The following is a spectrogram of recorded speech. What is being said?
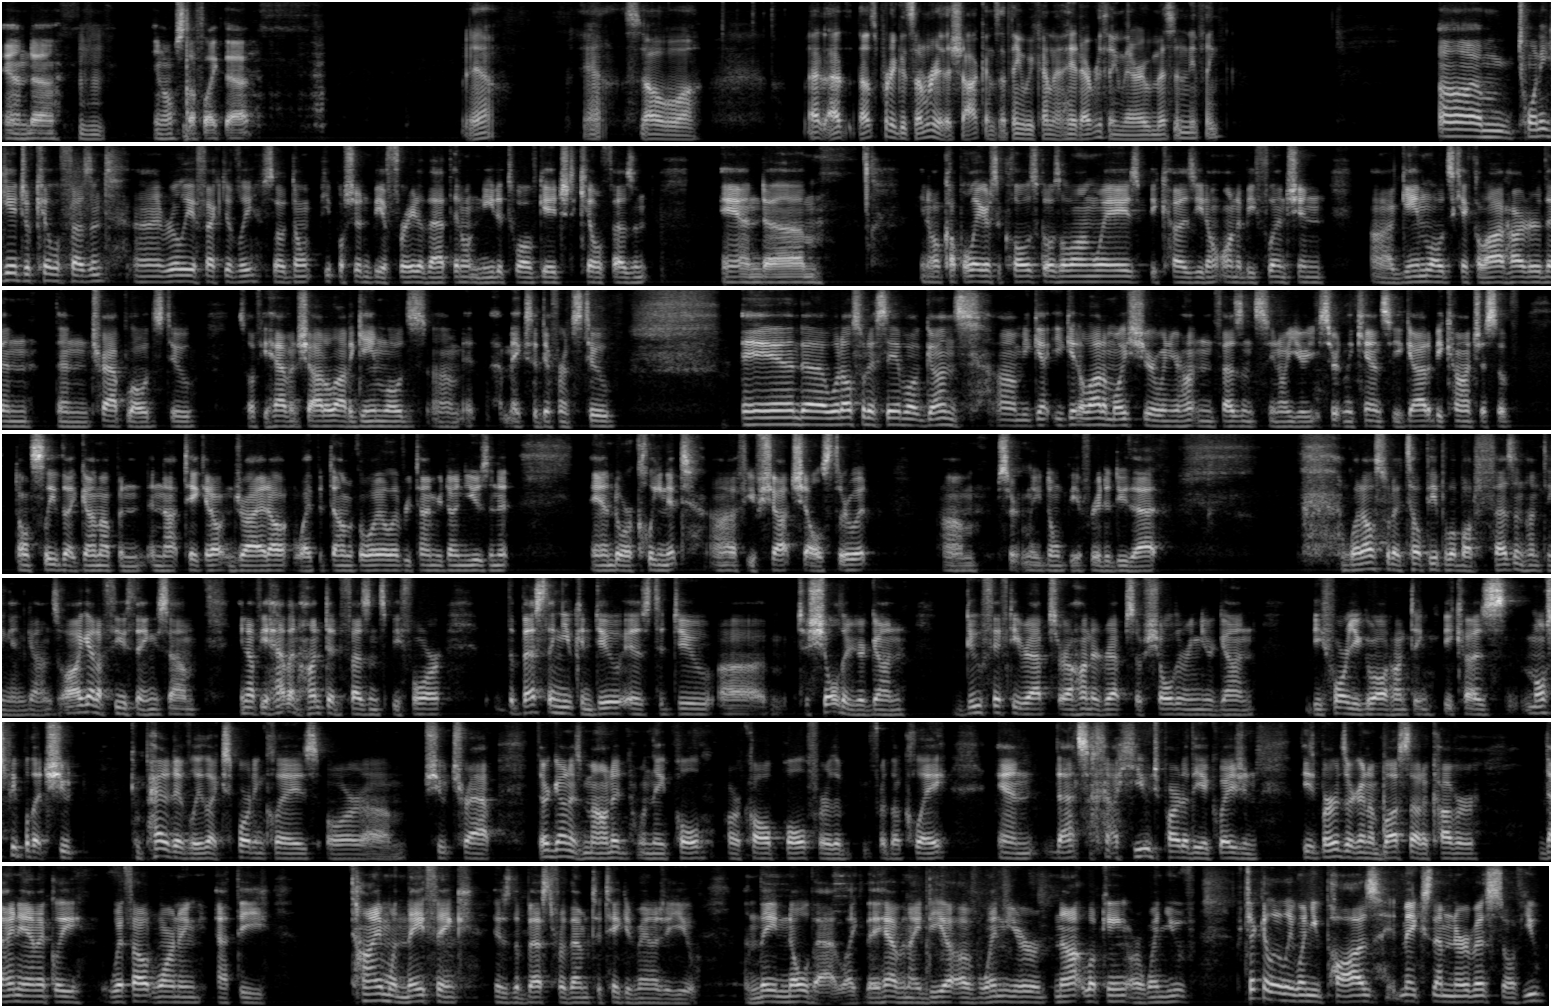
and uh, mm-hmm. you know stuff like that. Yeah, yeah. So uh, that, that that's pretty good summary of the shotguns. I think we kind of hit everything there. Are we missing anything? Um, 20 gauge will kill a pheasant uh, really effectively. So don't people shouldn't be afraid of that. They don't need a 12 gauge to kill a pheasant and um, you know a couple layers of clothes goes a long ways because you don't want to be flinching. Uh, game loads kick a lot harder than than trap loads do. So if you haven't shot a lot of game loads, um, it that makes a difference too. And uh, what else would I say about guns? Um, you get you get a lot of moisture when you're hunting pheasants. You know you certainly can. So you got to be conscious of don't sleeve that gun up and, and not take it out and dry it out and wipe it down with oil every time you're done using it and or clean it uh, if you've shot shells through it. Um, certainly don't be afraid to do that. What else would I tell people about pheasant hunting and guns? Well, I got a few things. Um, you know, if you haven't hunted pheasants before, the best thing you can do is to do uh, to shoulder your gun. Do 50 reps or 100 reps of shouldering your gun before you go out hunting, because most people that shoot competitively, like sporting clays or um, shoot trap, their gun is mounted when they pull or call pull for the for the clay, and that's a huge part of the equation. These birds are going to bust out of cover dynamically without warning at the time when they think is the best for them to take advantage of you. And they know that. Like they have an idea of when you're not looking or when you've particularly when you pause, it makes them nervous. So if you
